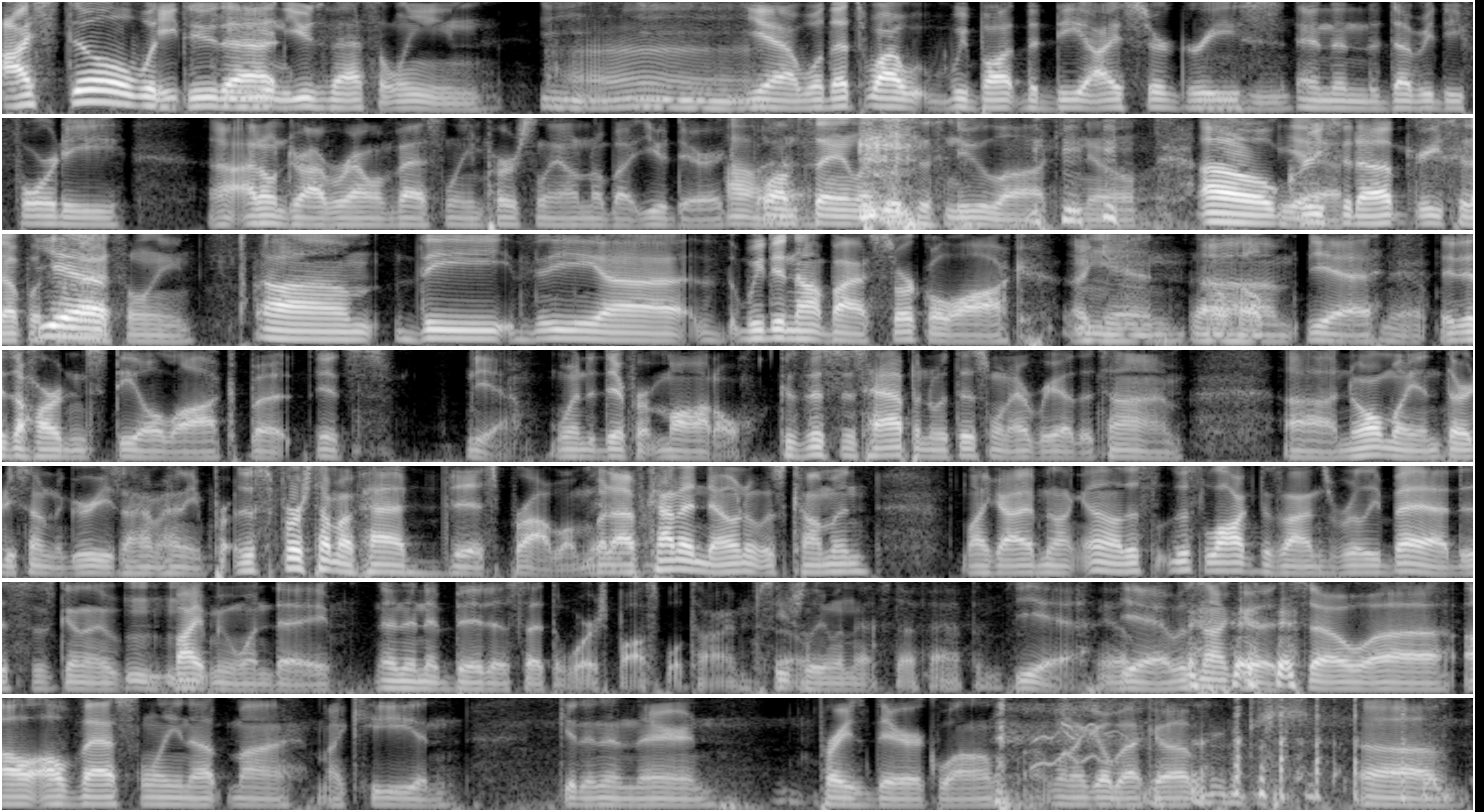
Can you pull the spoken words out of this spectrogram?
I still would Eat do that. and use Vaseline. Yeah, well, that's why we bought the de-icer grease Mm-hmm. and then the WD forty. Uh, I don't drive around with Vaseline personally. I don't know about you, Derek. Oh, but- Well, I'm saying like with this new lock, you know, oh, Yeah, grease it up. grease it up with Yeah. some Vaseline. Um, the the uh, th- we did not buy a circle lock again. Mm, um, yeah, Yeah. it is a hardened steel lock, but it's yeah, went a different model because this has happened with this one every other time. Uh, normally in 30 some degrees, I haven't had any. Pro- this is the first time I've had this problem, but I've kind of known it was coming. Like I've been like, oh, this this lock design's really bad. This is gonna Mm-hmm. bite me one day, and then it bit us at the worst possible time. It's So. usually when that stuff happens. Yeah, Yep. yeah, it was not good. so uh, I'll, I'll Vaseline up my, my key and get it in there and praise Derek while I'm, when I go back up. um,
